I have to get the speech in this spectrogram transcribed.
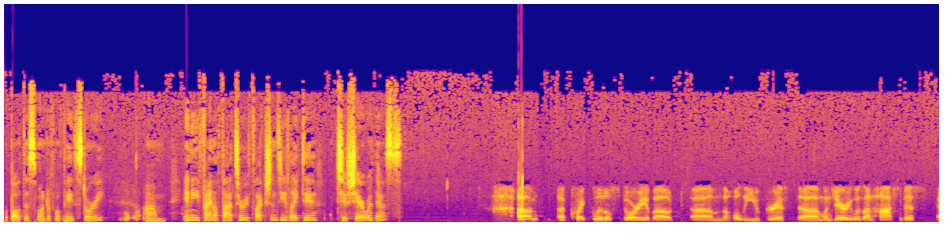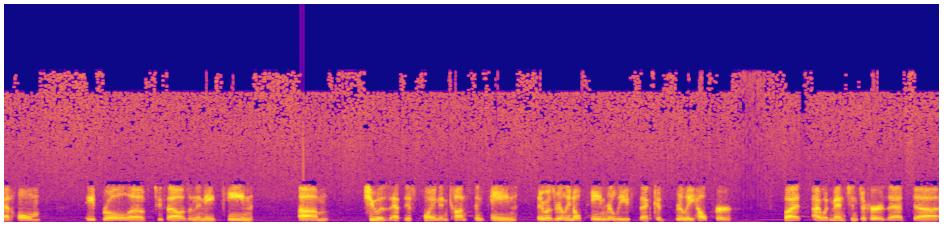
about this wonderful faith story. Um, any final thoughts or reflections you'd like to, to share with us? Um, a quick little story about um, the Holy Eucharist. Um, when Jerry was on hospice at home, April of 2018, um, she was at this point in constant pain. There was really no pain relief that could really help her. But I would mention to her that uh,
